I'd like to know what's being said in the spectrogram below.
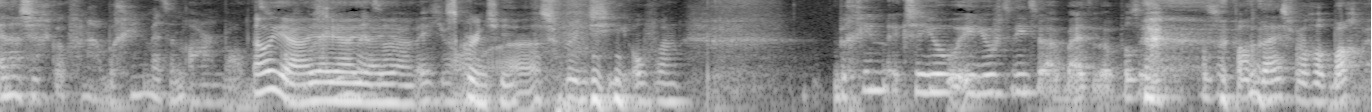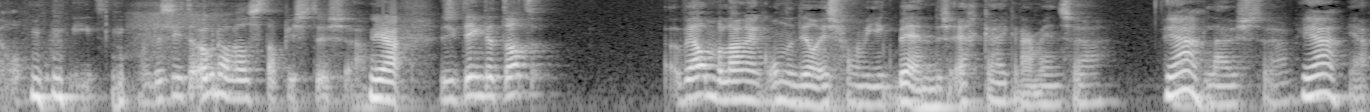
En dan zeg ik ook van, nou, begin met een armband. Oh ja, ja, ja, ja, een, ja. Weet je wel, Scrunchie. eh, Een scrunchie of een... Begin, ik zeg, joh, je hoeft er niet zo bij te lopen als, een- als een mag wel, of niet. Maar er zitten ook nog wel stapjes tussen. Ja, Dus ik denk dat dat wel een belangrijk onderdeel is van wie ik ben. Dus echt kijken naar mensen, ja, luisteren. ja. Ja.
